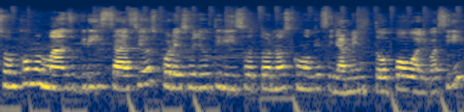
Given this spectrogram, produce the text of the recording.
son como más grisáceos, por eso yo utilizo tonos como que se llamen topo o algo así.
